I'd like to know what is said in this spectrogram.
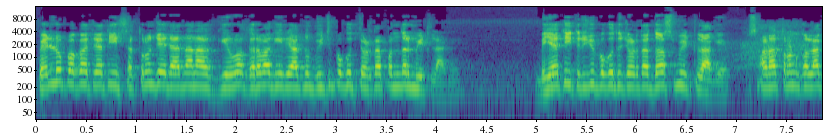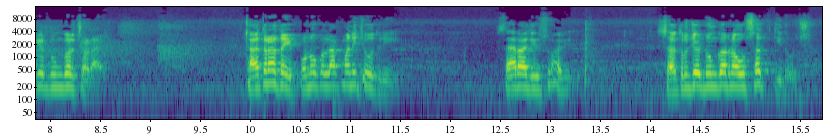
પહેલું પગથિયાથી શત્રુંજય દાદાના ગીરવા ગરવાગીરી આજનું બીજું પગું ચડતા પંદર મિનિટ લાગે. બીજાથી ત્રીજું પગથું ચડતા દસ મિનિટ લાગે. સાડા ત્રણ કલાકે ડુંગર ચડાય. જાત્રા થઈ. પોણો કલાકમાં નીચે ઉતરી સારા દિવસો આવી. ગયા. શત્રુંજય ડુંગરનો ઔષધ કીધો છે.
